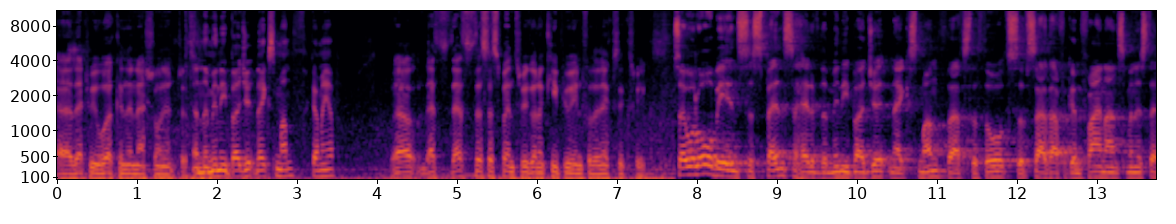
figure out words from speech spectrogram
uh, that we work in the national interest. And the mini budget next month coming up? Well, that's, that's the suspense we're going to keep you in for the next six weeks. So we'll all be in suspense ahead of the mini budget next month. That's the thoughts of South African Finance Minister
